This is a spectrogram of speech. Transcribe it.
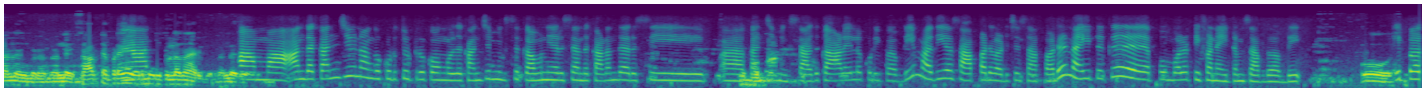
நல்லது மேடம் நல்லது. சாப்பிட்ட பிறகு இரநூறுக்குள்ள தான் இருக்கு. நல்லது. ஆமா. அந்த கஞ்சியும் நாங்க குடுத்துட்டு இருக்கோம் உங்களுக்கு கஞ்சி மிக்ஸ் கவுனி அரிசி அந்த கலந்த அரிசி கஞ்சி மிக்ஸ் அது காலையில குடிப்பா அப்படி. மதியம் சாப்பாடு வடிச்ச சாப்பாடு. நைட்டுக்கு எப்பவும் போல டிஃபன் ஐட்டம் சாப்பிடுவோம் அப்படி. இப்ப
